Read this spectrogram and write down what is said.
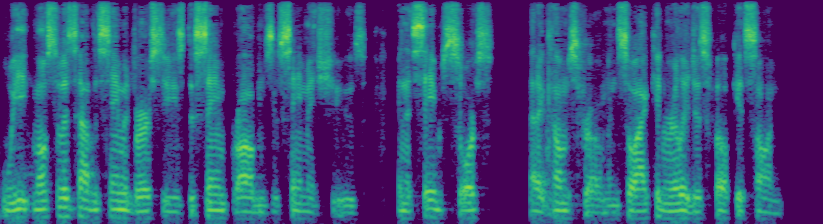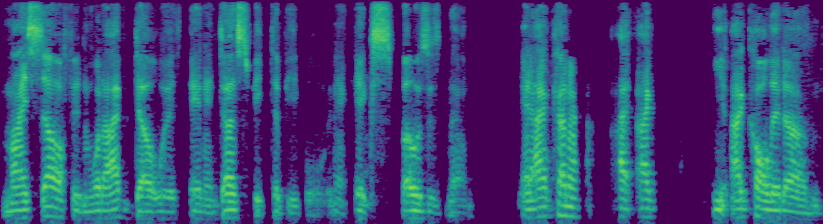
We most of us have the same adversities, the same problems, the same issues, and the same source that it comes from. And so I can really just focus on myself and what I've dealt with, and it does speak to people and it exposes them. And I kind of, I, I, I call it um,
